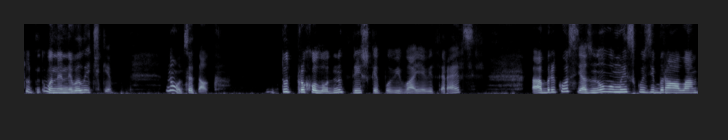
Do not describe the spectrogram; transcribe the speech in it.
Тут ну, вони невеличкі. Ну, це так. Тут прохолодно, трішки повіває вітерець. Абрикос я знову миску зібрала.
